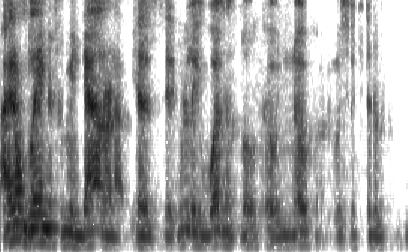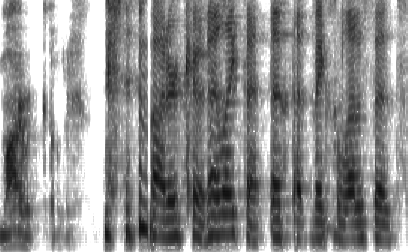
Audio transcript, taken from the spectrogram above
I don't blame it for being down or not because it really wasn't low code, no code. It was just sort of moderate code. Modern code. I like that. That that makes a lot of sense.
